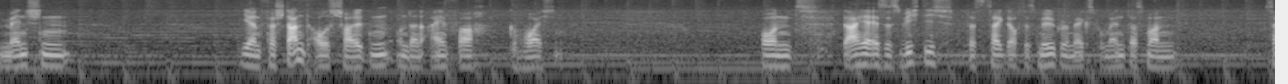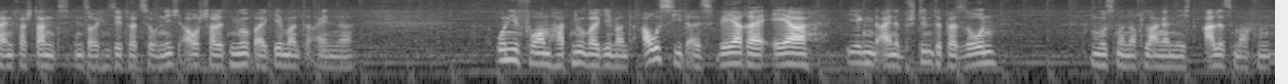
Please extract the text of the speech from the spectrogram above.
Menschen ihren Verstand ausschalten und dann einfach gehorchen. Und daher ist es wichtig, das zeigt auch das Milgram-Experiment, dass man seinen Verstand in solchen Situationen nicht ausschaltet, nur weil jemand eine Uniform hat, nur weil jemand aussieht, als wäre er irgendeine bestimmte Person, muss man noch lange nicht alles machen,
